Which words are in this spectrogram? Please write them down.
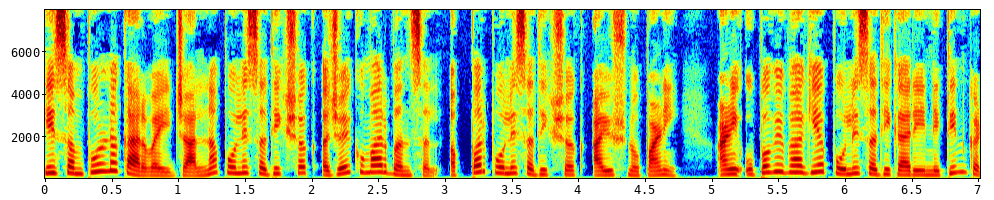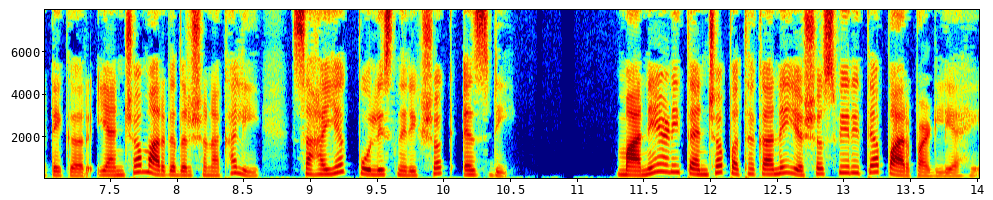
ही संपूर्ण कारवाई जालना पोलीस अधीक्षक अजयकुमार बन्सल अप्पर पोलीस अधीक्षक आयुष नोपाणी आणि उपविभागीय पोलीस अधिकारी नितीन कटेकर यांच्या मार्गदर्शनाखाली सहाय्यक पोलीस निरीक्षक एस डी. माने आणि त्यांच्या पथकाने यशस्वीरित्या पार पाडली आहे.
